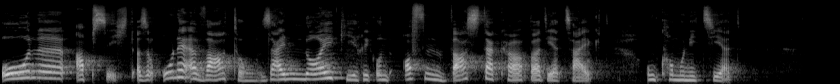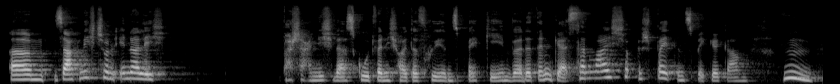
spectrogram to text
ohne Absicht, also ohne Erwartung. Sei neugierig und offen, was der Körper dir zeigt und kommuniziert. Ähm, sag nicht schon innerlich, wahrscheinlich wäre es gut, wenn ich heute früh ins Bett gehen würde, denn gestern war ich spät ins Bett gegangen. Hm,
